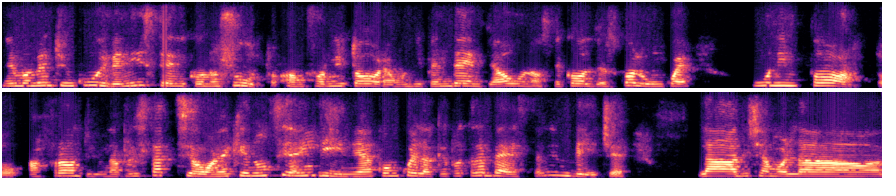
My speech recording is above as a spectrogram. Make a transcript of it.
nel momento in cui venisse riconosciuto a un fornitore, a un dipendente, a uno stakeholder qualunque, un importo a fronte di una prestazione che non sia in linea con quella che potrebbe essere invece la, diciamo, la,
